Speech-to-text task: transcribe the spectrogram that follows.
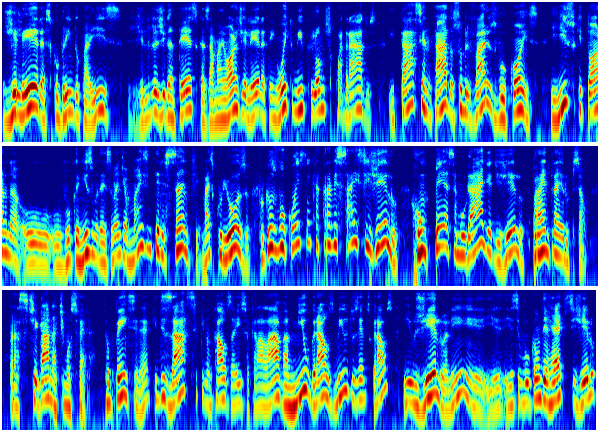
geleiras cobrindo o país, geleiras gigantescas. A maior geleira tem 8 mil quilômetros quadrados e está assentada sobre vários vulcões. E isso que torna o, o, vulcanismo da Islândia mais interessante, mais curioso, porque os vulcões têm que atravessar esse gelo, romper essa muralha de gelo para entrar em erupção para chegar na atmosfera. Então pense, né? Que desastre que não causa isso. Aquela lava a mil graus, mil e duzentos graus, e o gelo ali, e, esse vulcão derrete esse gelo,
